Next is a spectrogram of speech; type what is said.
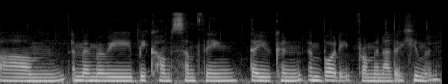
um, a memory becomes something that you can embody from another human.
